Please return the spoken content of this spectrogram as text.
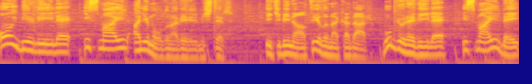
oy birliğiyle İsmail Alimoğlu'na verilmiştir. 2006 yılına kadar bu göreviyle İsmail Bey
